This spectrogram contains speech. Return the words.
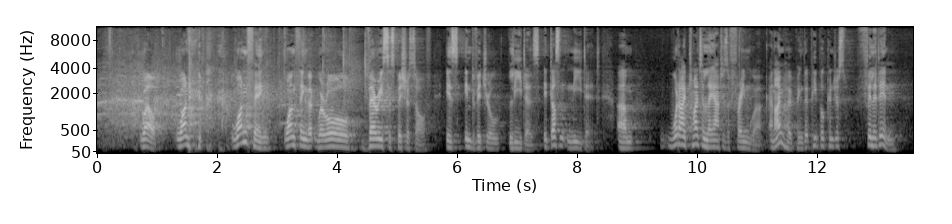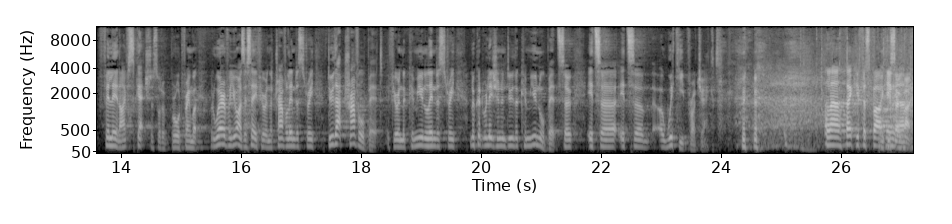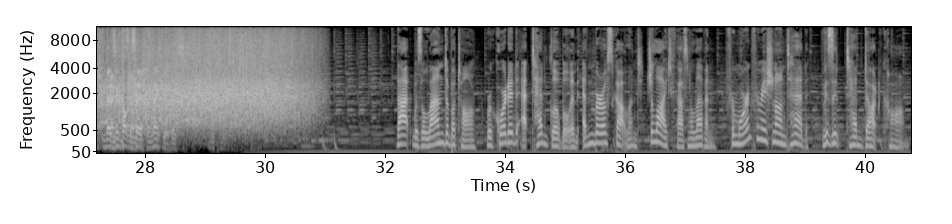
Well, one, one, thing, one thing that we're all very suspicious of is individual leaders. It doesn't need it. Um, what I try to lay out is a framework, and I'm hoping that people can just fill it in. Fill in. I've sketched a sort of broad framework. But wherever you are, as I say, if you're in the travel industry, do that travel bit. If you're in the communal industry, look at religion and do the communal bit. So it's a, it's a, a wiki project. Alain, thank you for sparking thank you so much. amazing thank conversation. So thank you. That was Alain de Botton, recorded at TED Global in Edinburgh, Scotland, July 2011. For more information on TED, visit TED.com.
